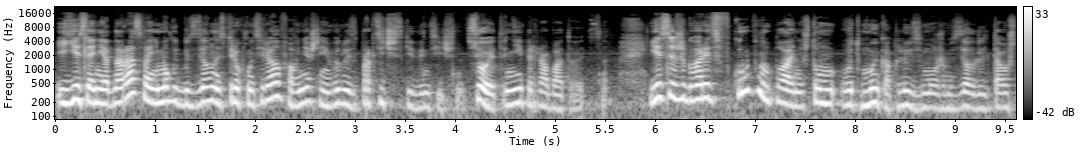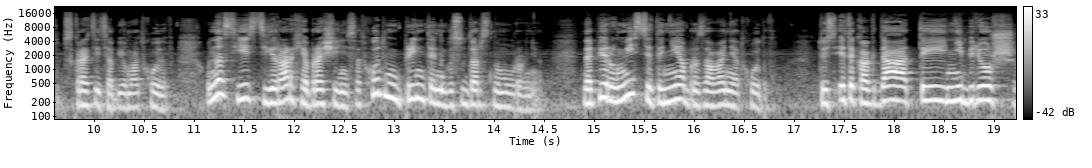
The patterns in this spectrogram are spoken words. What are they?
И если они одноразовые, они могут быть сделаны из трех материалов, а внешне они выглядят практически идентично. Все, это не перерабатывается. Если же говорить в крупном плане, что вот мы, как люди, можем сделать для того, чтобы сократить объем отходов, у нас есть иерархия обращения с отходами, принятая на государственном уровне. На первом месте это не образование отходов. То есть это когда ты не берешь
